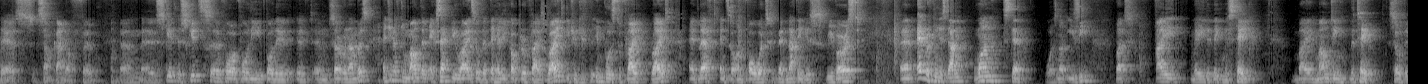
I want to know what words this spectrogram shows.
There's some kind of uh, um, uh, uh, uh, for for the for the uh, um, servo numbers, and you have to mount them exactly right so that the helicopter flies right. If you give the impulse to fly right and left and so on forward, that nothing is reversed. And everything is done. One step was not easy, but I made a big mistake by mounting the tail. So the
